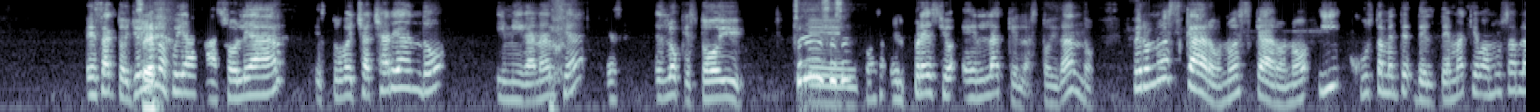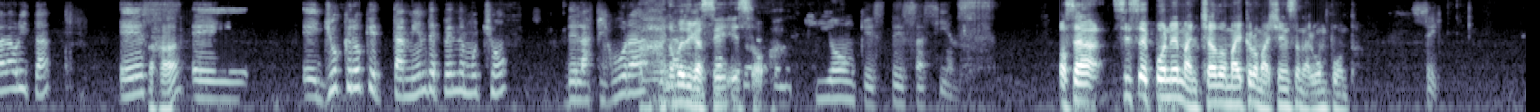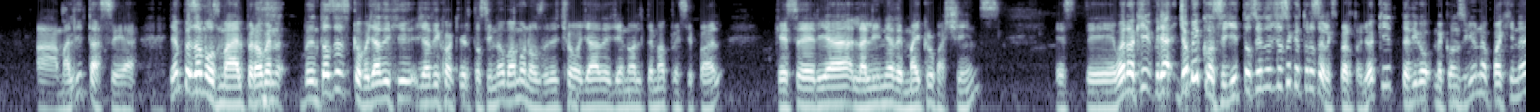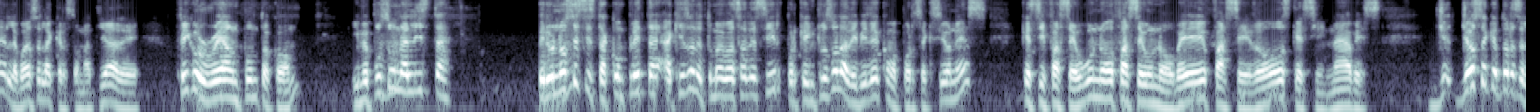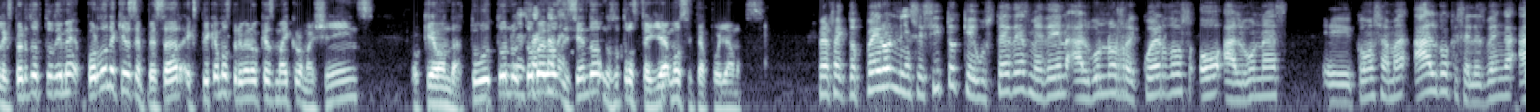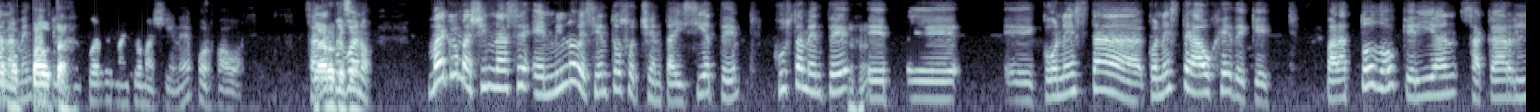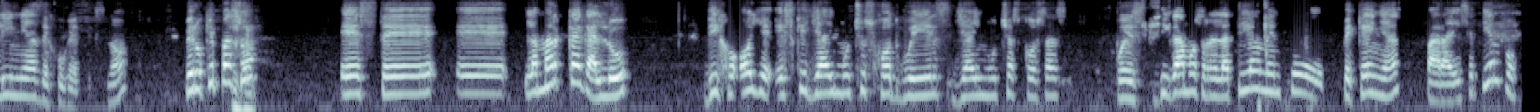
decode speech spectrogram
exacto, yo ya me fui a, solear, estuve chachareando y mi ganancia es, es lo que estoy, sí, sí, sí. Eh, el precio en la que la estoy dando. Pero no es caro, no es caro, ¿no? Y justamente del tema que vamos a hablar ahorita es, eh, eh, yo creo que también depende mucho de la figura. Ah, no me digas eso. que estés haciendo. O sea, sí se pone manchado Micro Machines en algún punto. Sí. Ah, maldita sea. Ya empezamos mal, pero bueno, entonces, como ya, dije, ya dijo aquí el tocino, vámonos de hecho ya de lleno al tema principal, que sería la línea de Micro Machines. Este, bueno, aquí, mira, yo me conseguí, tocino, yo sé que tú eres el experto. Yo aquí te digo, me conseguí una página, le voy a hacer la crestomatía de figurerealm.com y me puso una lista pero no sé si está completa. Aquí es donde tú me vas a decir, porque incluso la divide como por secciones, que si fase 1, fase 1B, fase 2, que si naves. Yo, sé que tú eres el experto, tú dime, ¿por dónde quieres empezar? Explicamos primero qué es Micro Machines o qué onda. Tú, tú, tú me vas diciendo, nosotros te guiamos y te apoyamos. Perfecto, pero necesito que ustedes me den algunos recuerdos o algunas, eh, ¿cómo se llama? Algo que se les venga a la mente pauta. que recuerde Micro Machine, ¿eh? por favor. Claro pues bueno, Micro Machine nace en 1987, justamente eh, eh, eh, con, esta, con este auge de que para todo querían sacar líneas de juguetes, ¿no? Pero ¿qué pasó? Este, la marca Gallup dijo, oye, es que ya hay muchos Hot Wheels, ya hay muchas cosas, pues digamos, relativamente pequeñas para ese tiempo.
